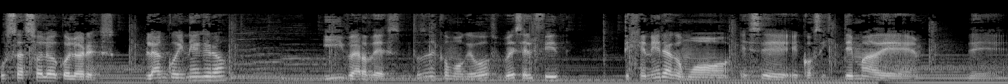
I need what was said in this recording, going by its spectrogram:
usa solo colores blanco y negro y verdes. Entonces como que vos ves el feed, te genera como ese ecosistema de, de,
